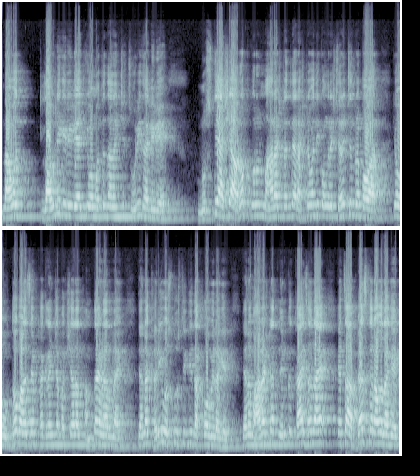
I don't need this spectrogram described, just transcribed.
नावं लावली गेलेली आहेत किंवा मतदारांची चोरी झालेली आहे. नुसते असे आरोप करून महाराष्ट्रातल्या राष्ट्रवादी काँग्रेस शरदचंद्र पवार किंवा उद्धव बाळासाहेब ठाकरेंच्या पक्षाला थांबता येणार नाही त्यांना खरी वस्तुस्थिती दाखवावी लागेल. त्यांना महाराष्ट्रात नेमकं काय झालं आहे याचा अभ्यास करावा लागेल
